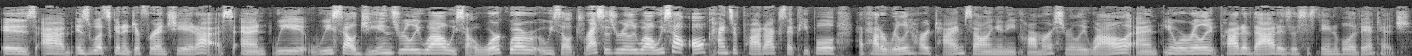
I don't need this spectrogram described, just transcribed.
is um, is what's going to differentiate us. And we we sell jeans really well, we sell workwear, we sell dresses really well, we sell all kinds of products that people have had a really hard time selling in e-commerce really well. And you know, we're really proud of that as a sustainable advantage.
